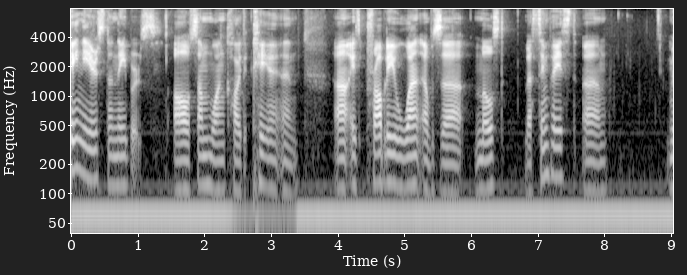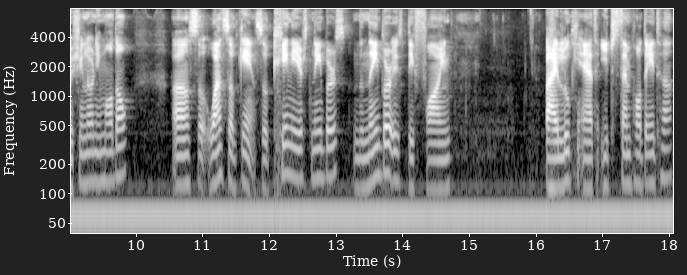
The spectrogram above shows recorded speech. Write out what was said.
k nearest neighbors, or someone called KNN, uh, is probably one of the most the simplest um, machine learning model. Uh, so once again, so k nearest neighbors, the neighbor is defined by looking at each sample data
